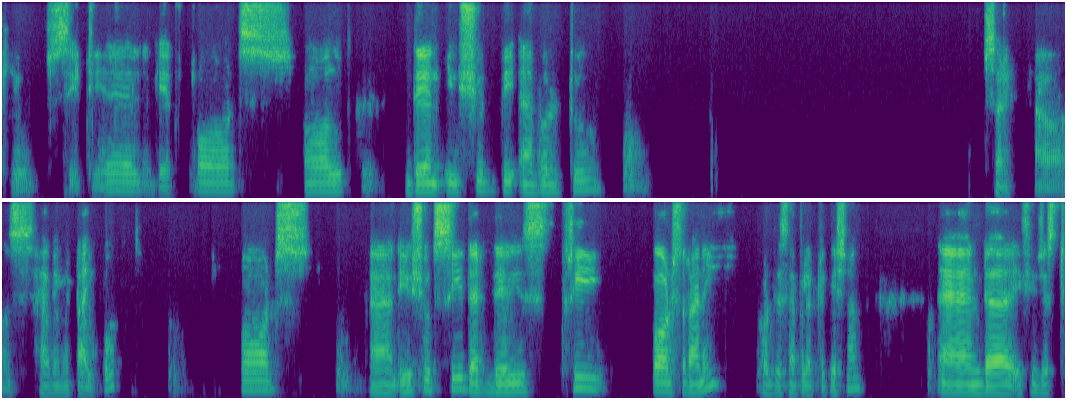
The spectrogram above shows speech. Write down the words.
kubectl, get pods, all, then you should be able to, sorry, I was having a typo, pods, and you should see that there is three pods running for this sample application. And uh, if you just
